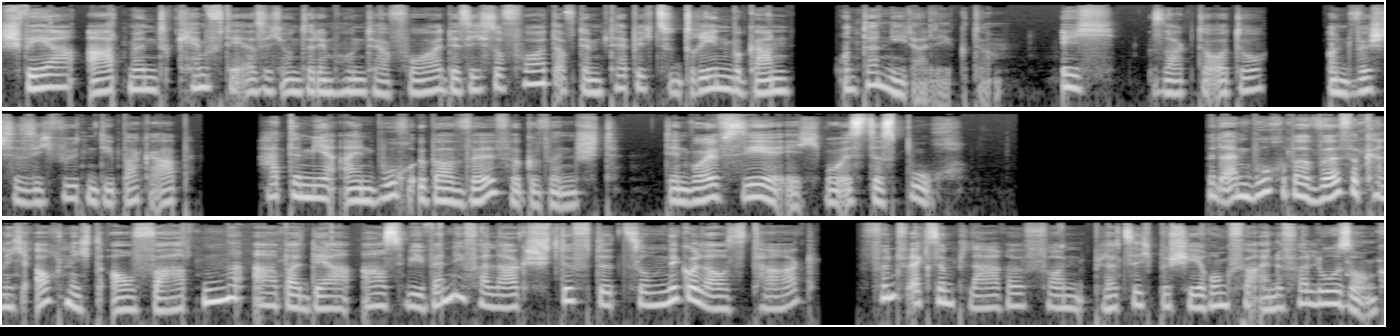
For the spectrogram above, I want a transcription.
Schwer atmend kämpfte er sich unter dem Hund hervor, der sich sofort auf dem Teppich zu drehen begann und dann niederlegte. Ich, sagte Otto und wischte sich wütend die Backe ab, hatte mir ein Buch über Wölfe gewünscht. Den Wolf sehe ich, wo ist das Buch? Mit einem Buch über Wölfe kann ich auch nicht aufwarten, aber der Ars Vivendi Verlag stiftet zum Nikolaustag fünf Exemplare von Plötzlich Bescherung für eine Verlosung.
